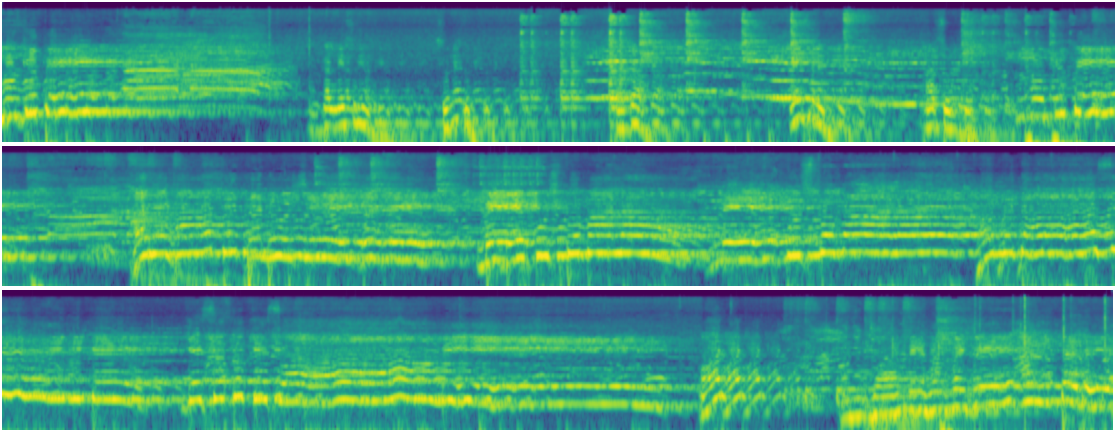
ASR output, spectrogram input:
मुख पे। अंकल नहीं सुने सुने अच्छा तो। नहीं सुने हाँ सुन मुख पे हरे हाथ धनुष गले में पुष्पमाला में पुष्पमाला। हम दास इनके ये सब के स्वाद। जाने हम ये अंतरिया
